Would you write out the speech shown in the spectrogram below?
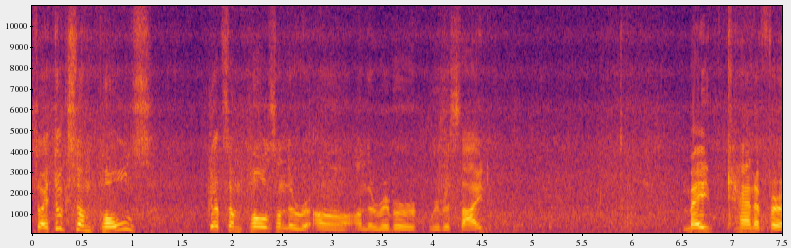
So I took some poles, got some poles on the uh, on the river riverside, made kind of a,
